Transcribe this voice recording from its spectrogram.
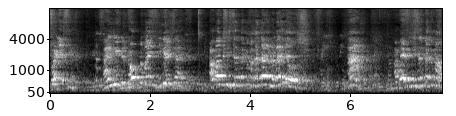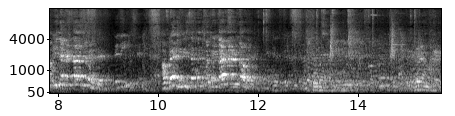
I need to talk to my minister about the minister का मसाला ना बैठे हो हाँ अबे minister का मैं अभी तक करता ना बैठे अबे minister का मैं करता ना बैठे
